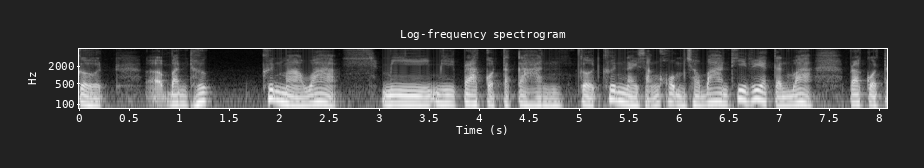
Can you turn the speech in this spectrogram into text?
เกิดเอ่อบันทึก ขึ้นมาว่ามีมีปรากฏการณ์เกิดขึ้นในสังคมชาวบ้านที่เรียกกันว่า ปรากฏ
